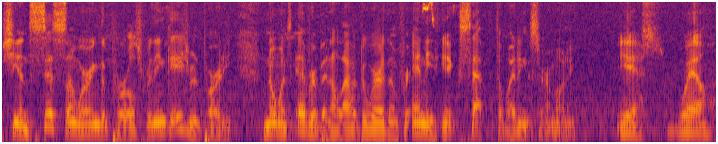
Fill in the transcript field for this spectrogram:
She insists on wearing the pearls for the engagement party. No one's ever been allowed to wear them for anything except the wedding ceremony. Yes, well.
